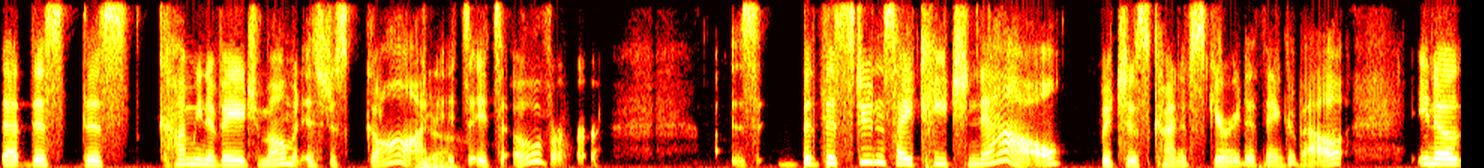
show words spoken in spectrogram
That this this coming of age moment is just gone. Yeah. It's it's over. But the students I teach now, which is kind of scary to think about, you know,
